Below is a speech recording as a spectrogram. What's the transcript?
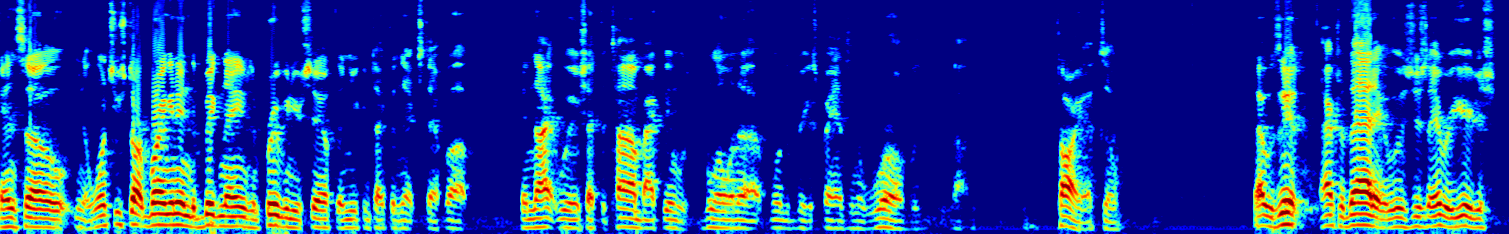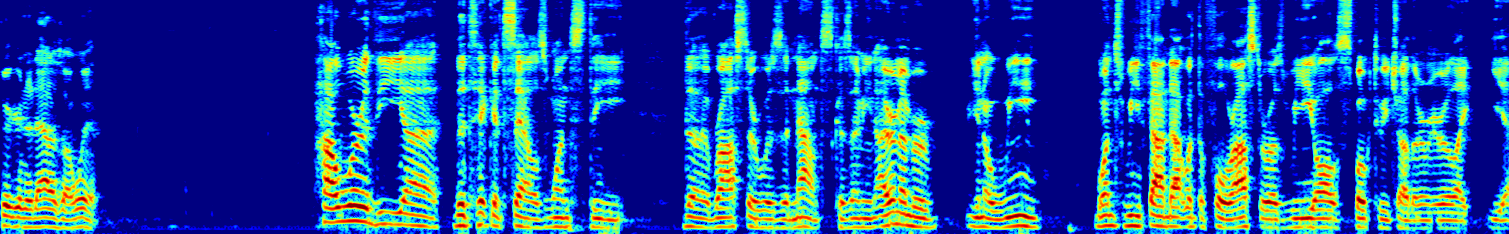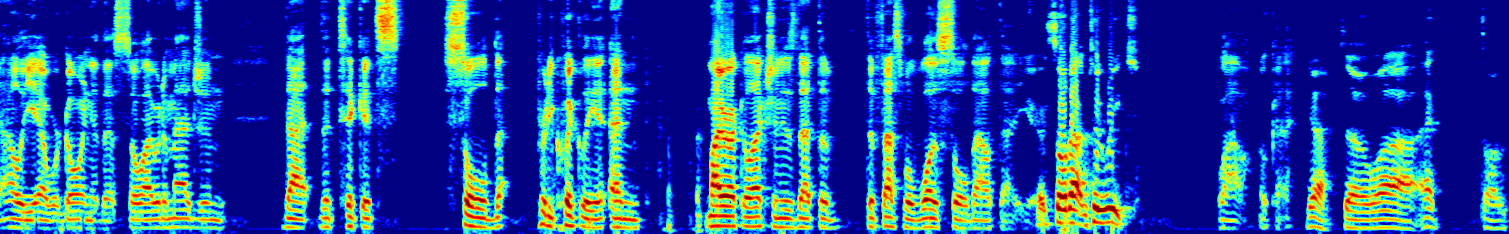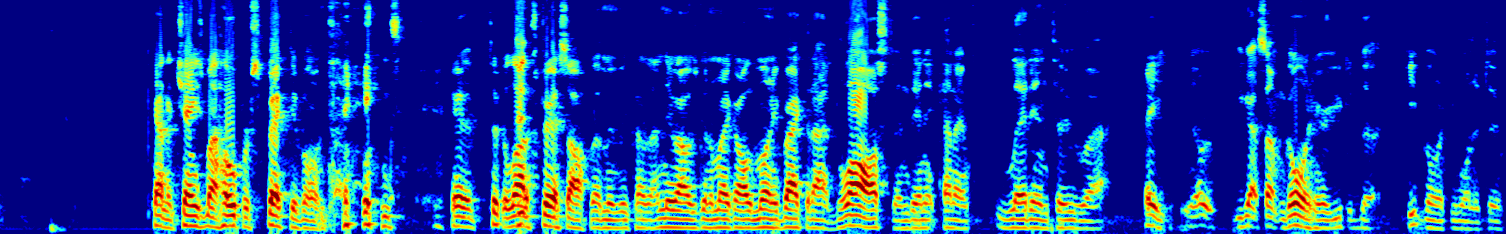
And so, you know, once you start bringing in the big names and proving yourself, then you can take the next step up. And Nightwish at the time back then was blowing up, one of the biggest bands in the world with uh. So that was it. After that, it was just every year, just figuring it out as I went. How were the uh, the ticket sales once the the roster was announced? Because I mean, I remember, you know, we once we found out what the full roster was, we all spoke to each other and we were like, "Yeah, hell yeah, we're going to this." So I would imagine that the tickets sold pretty quickly. And my recollection is that the the festival was sold out that year. It sold out in two weeks. Wow. Okay. Yeah. So uh, at, um, kind of changed my whole perspective on things. it took a lot of stress off of me because I knew I was going to make all the money back that I had lost, and then it kind of led into, uh, hey, you know, you got something going here. You could uh, keep going if you wanted to.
